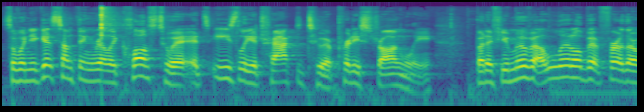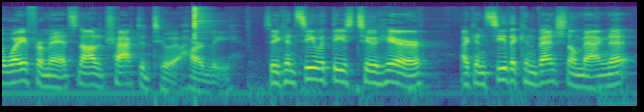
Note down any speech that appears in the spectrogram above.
So when you get something really close to it, it's easily attracted to it pretty strongly. But if you move it a little bit further away from it, it's not attracted to it hardly. So you can see with these two here, I can see the conventional magnet,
